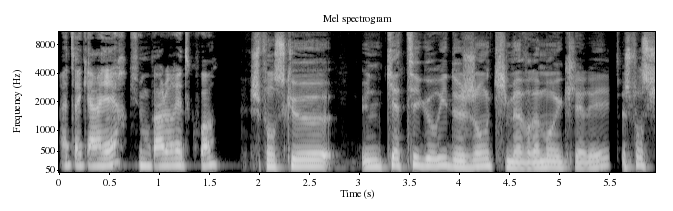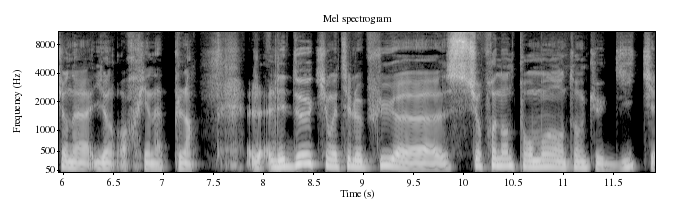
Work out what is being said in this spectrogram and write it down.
à ta carrière, tu nous parlerais de quoi? Je pense que une catégorie de gens qui m'a vraiment éclairé. Je pense qu'il y en a, il y en, oh, il y en a plein. Les deux qui ont été le plus euh, surprenantes pour moi en tant que geek,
